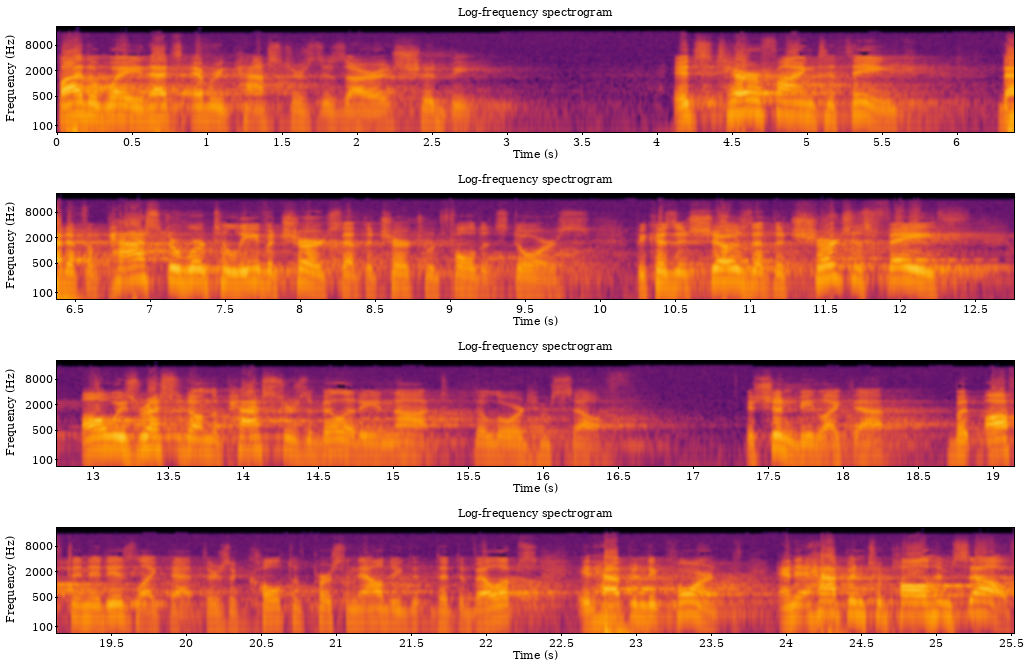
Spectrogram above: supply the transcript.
By the way, that's every pastor's desire. It should be. It's terrifying to think that if a pastor were to leave a church, that the church would fold its doors. Because it shows that the church's faith always rested on the pastor's ability and not the Lord himself. It shouldn't be like that, but often it is like that. There's a cult of personality that, that develops. It happened at Corinth, and it happened to Paul himself.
